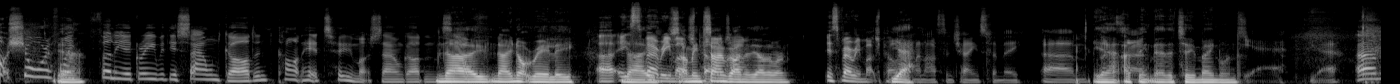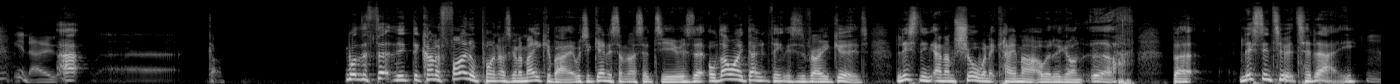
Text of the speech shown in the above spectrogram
Not sure if I fully agree with your Soundgarden. Can't hear too much Soundgarden. No, myself. no, not really. Uh, it's no. very much I mean, Pearl Soundgarden Jam. are the other one. It's very much Pearl Yeah. Jam and Alice in Chains for me. Um, Yeah, but, I think um, they're the two main ones. Yeah, yeah. Um, you know, Uh. Well, the, th- the the kind of final point I was going to make about it, which again is something I said to you, is that although I don't think this is very good, listening, and I'm sure when it came out I would have gone ugh, but listening to it today, hmm.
